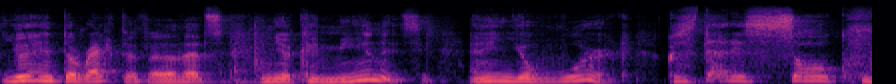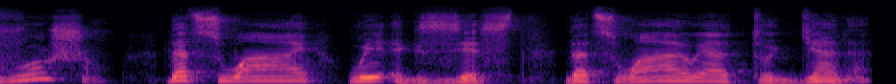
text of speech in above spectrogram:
you interact with, whether that's in your community and in your work, because that is so crucial. That's why we exist. That's why we are together.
